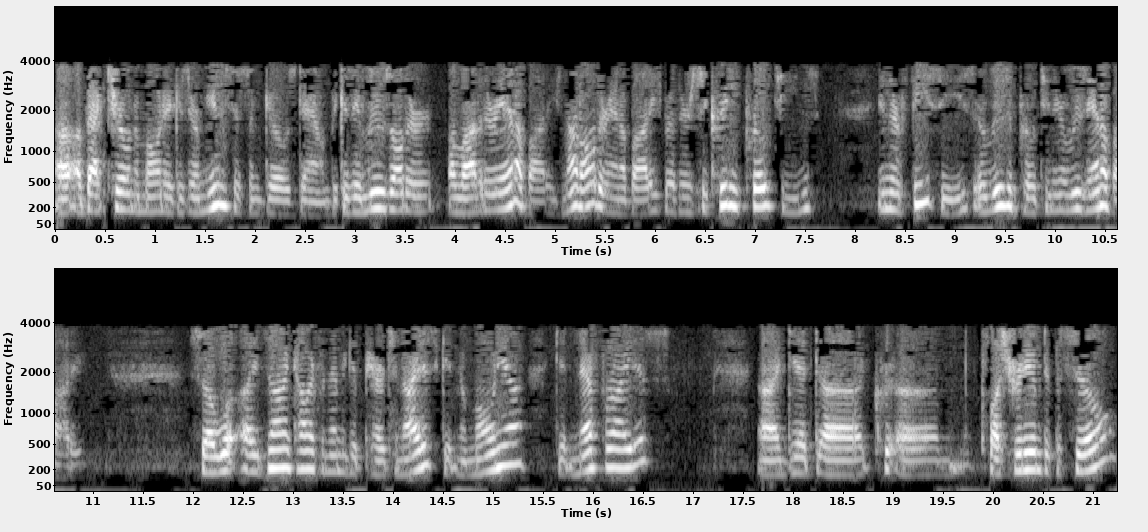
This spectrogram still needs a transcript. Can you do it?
uh, a bacterial pneumonia, because their immune system goes down because they lose all their a lot of their antibodies. Not all their antibodies, but they're secreting proteins in their feces or losing protein, they're lose antibody. So uh, it's not uncommon for them to get peritonitis, get pneumonia, get nephritis, uh, get uh, um, Clostridium difficile,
